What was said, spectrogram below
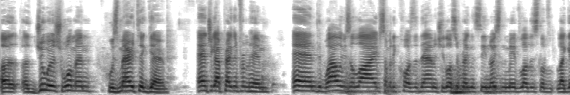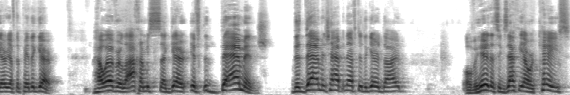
A a Jewish woman who's married to a ger, and she got pregnant from him, and while he was alive, somebody caused the damage, she lost her pregnancy, noising the maid vladis lager, you have to pay the ger. However, la'achar misas ger, if the damage, the damage happened after the ger died, over here, that's exactly our case,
